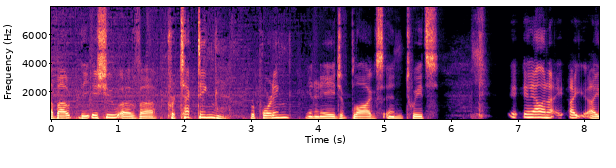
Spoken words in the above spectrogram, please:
about the issue of uh, protecting reporting in an age of blogs and tweets. And Alan, I, I, I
